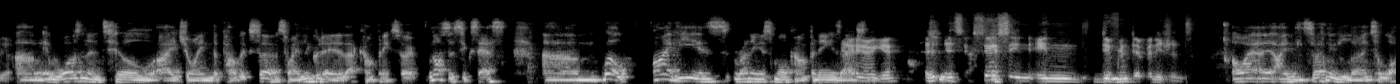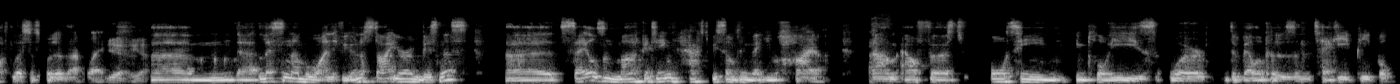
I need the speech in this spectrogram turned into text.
Yeah. Um, it wasn't until I joined the public service. So I liquidated that company. So not a success. Um, well, five years running a small company is actually. Yeah, yeah, it's success in, in different definitions. Oh, I, I, certainly learned a lot. Let's just put it that way. Yeah, yeah. Um, uh, lesson number one: if you're going to start your own business, uh, sales and marketing have to be something that you hire. Um, our first 14 employees were developers and techie people.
